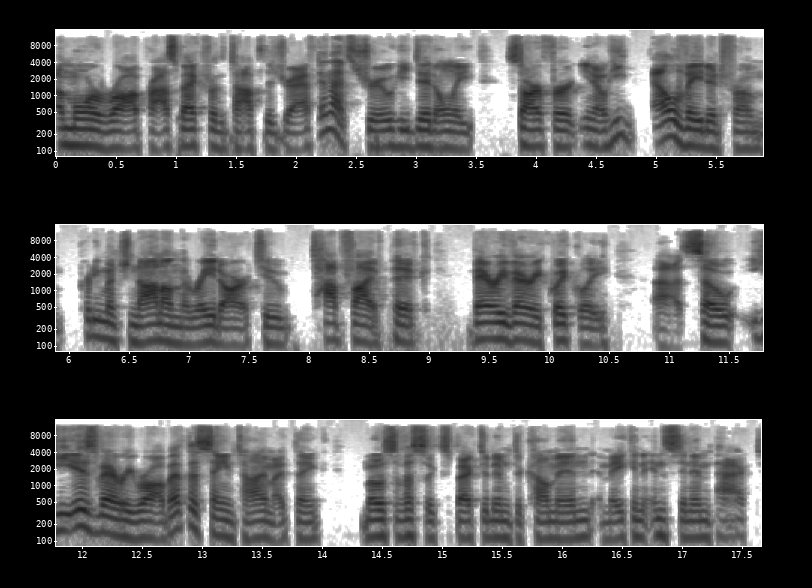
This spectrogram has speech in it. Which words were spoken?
a more raw prospect for the top of the draft, and that's true. He did only start for you know he elevated from pretty much not on the radar to top five pick very very quickly. Uh, so he is very raw, but at the same time, I think most of us expected him to come in and make an instant impact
